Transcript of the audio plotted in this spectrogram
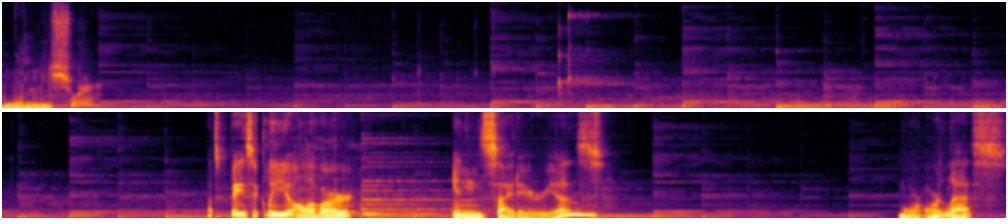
and then sure. That's basically all of our inside areas. More or less.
